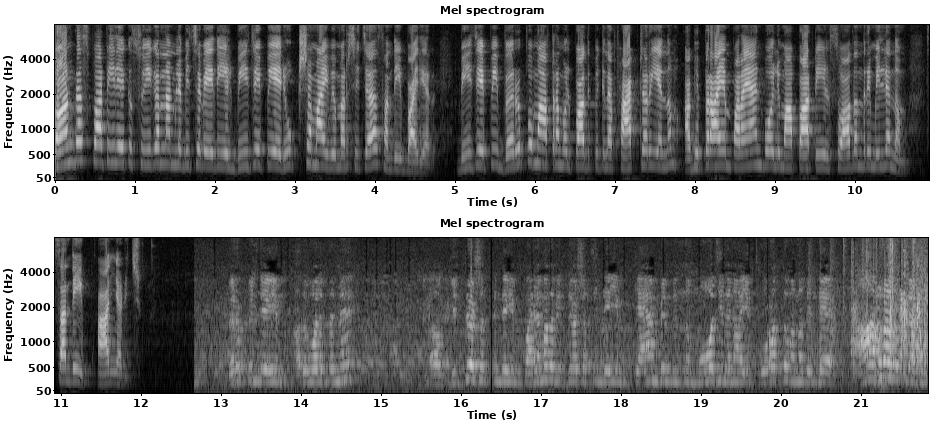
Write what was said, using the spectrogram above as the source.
കോൺഗ്രസ് പാർട്ടിയിലേക്ക് സ്വീകരണം ലഭിച്ച വേദിയിൽ ബി ജെ പിയെ രൂക്ഷമായി വിമർശിച്ച Sandeep Varier. B J P വെറുപ്പ് മാത്രം ഉൽപ്പാദിപ്പിക്കുന്ന ഫാക്ടറിയെന്നും അഭിപ്രായം പറയാൻ പോലും ആ പാർട്ടിയിൽ സ്വാതന്ത്ര്യമില്ലെന്നും സന്ദീപ് ആഞ്ഞടിച്ചു. വെറുപ്പിന്റെയും അതുപോലെ തന്നെ വിദ്വേഷത്തിന്റെയും പരമത വിദ്വേഷത്തിന്റെയും ക്യാമ്പിൽ നിന്ന് മോചിതനായി പുറത്തു വന്നതിന്റെ ആഹ്ലാദത്തിലാണ്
